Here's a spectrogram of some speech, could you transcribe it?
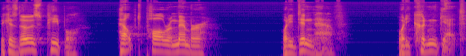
Because those people helped Paul remember what he didn't have, what he couldn't get.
